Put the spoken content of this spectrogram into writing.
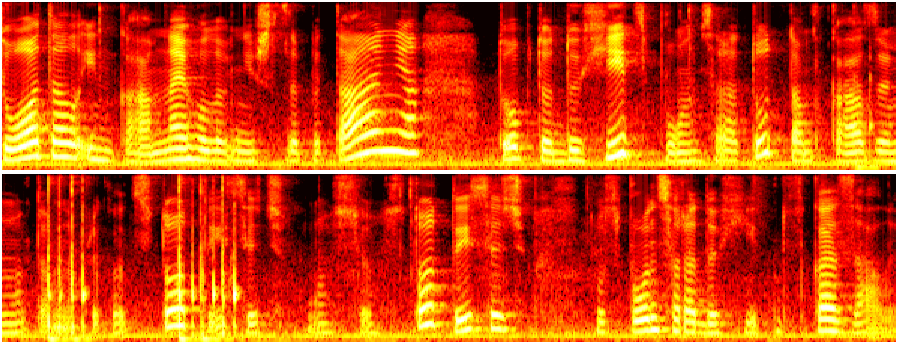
total income, найголовніше запитання, тобто дохід спонсора. Тут там вказуємо, там, наприклад, 100 тисяч. Ось, 100 тисяч у спонсора дохід. Вказали.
